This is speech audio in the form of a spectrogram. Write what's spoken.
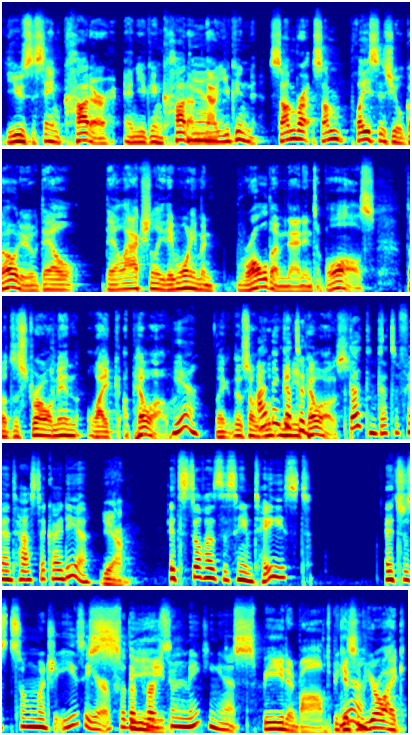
use the same cutter and you can cut them. Yeah. Now you can some some places you'll go to, they'll they'll actually they won't even roll them then into balls. They'll just throw them in like a pillow. Yeah. like those are I think mini that's a, pillows. I think that's a fantastic idea. yeah, It still has the same taste. It's just so much easier for the Speed. person making it. speed involved because Yeah. if you're like,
